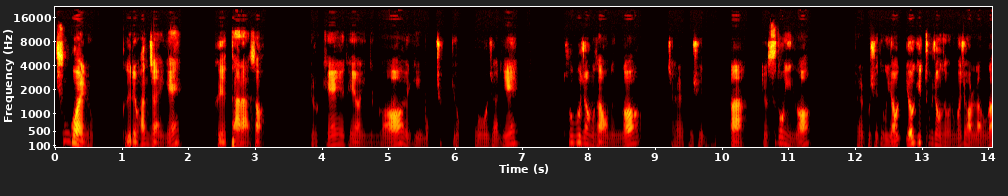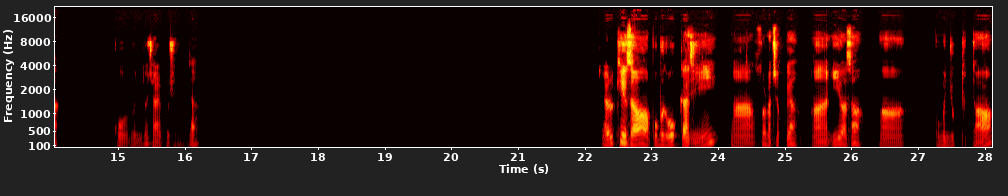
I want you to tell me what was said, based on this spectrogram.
충고하려고. 그들의 환자에게 그에 따라서 이렇게 되어 있는 거 여기 목적격 보 자리에 투부정사 오는 거 잘 보셔야 됩니다. 아, 이 수동인 거 잘 보셔야 되고 여, 여기 투부정사 오는 거죠. 알라우가 그 부분도 잘 보셔야 됩니다. 이렇게 해서 부분 5까지 어, 수업을 마쳤고요. 어, 이어서 어, 부분 6부터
